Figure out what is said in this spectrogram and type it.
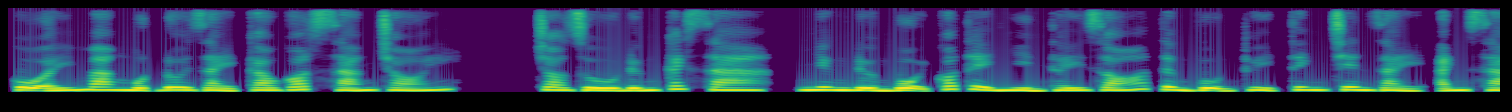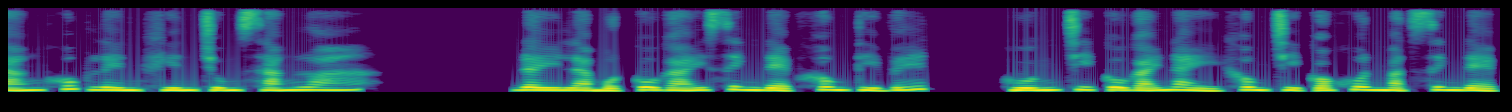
Cô ấy mang một đôi giày cao gót sáng chói. Cho dù đứng cách xa, nhưng đường bội có thể nhìn thấy gió từng vụn thủy tinh trên giày, ánh sáng khúc lên khiến chúng sáng loá. Đây là một cô gái xinh đẹp không tì vết. Huống chi cô gái này không chỉ có khuôn mặt xinh đẹp,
